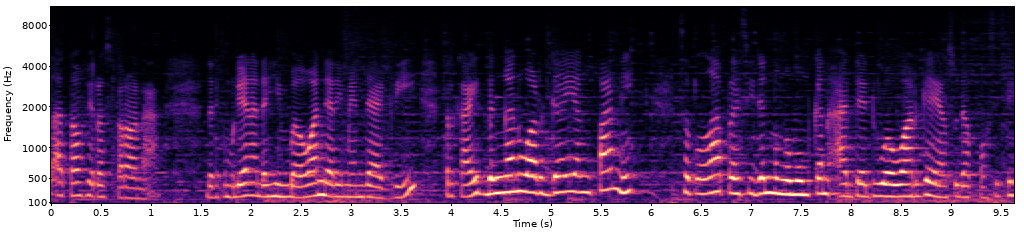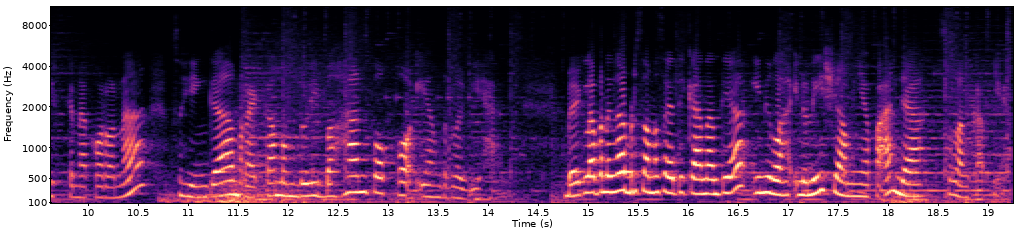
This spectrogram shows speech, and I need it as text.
atau virus corona. Dan kemudian ada himbauan dari Mendagri terkait dengan warga yang panik setelah Presiden mengumumkan ada dua warga yang sudah positif kena corona sehingga mereka membeli bahan pokok yang berlebihan. Baiklah pendengar bersama saya Tika Nantia, inilah Indonesia menyapa Anda selengkapnya.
